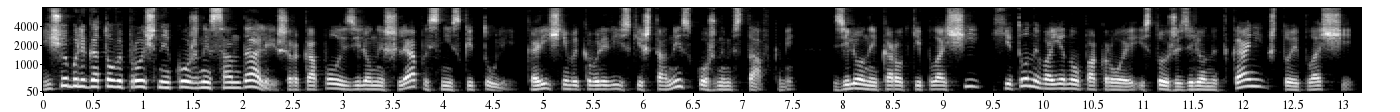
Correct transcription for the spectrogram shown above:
Еще были готовы прочные кожаные сандалии, широкополые зеленые шляпы с низкой тулей, коричневые кавалерийские штаны с кожаными вставками, зеленые короткие плащи хитоны военного покроя из той же зеленой ткани, что и плащи.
